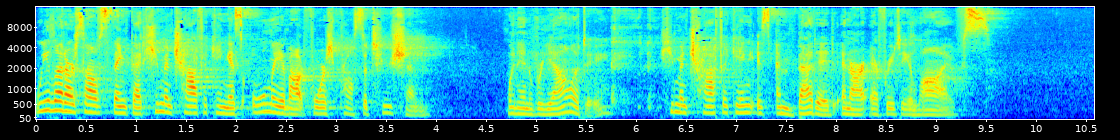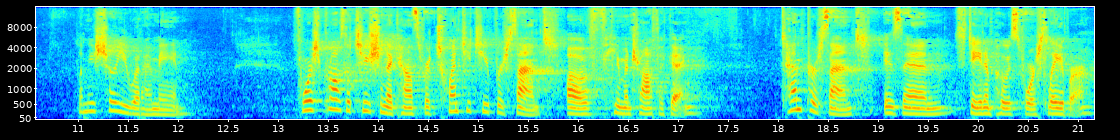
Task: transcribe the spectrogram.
We let ourselves think that human trafficking is only about forced prostitution, when in reality, human trafficking is embedded in our everyday lives. Let me show you what I mean. Forced prostitution accounts for 22% of human trafficking. 10% is in state imposed forced labor.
